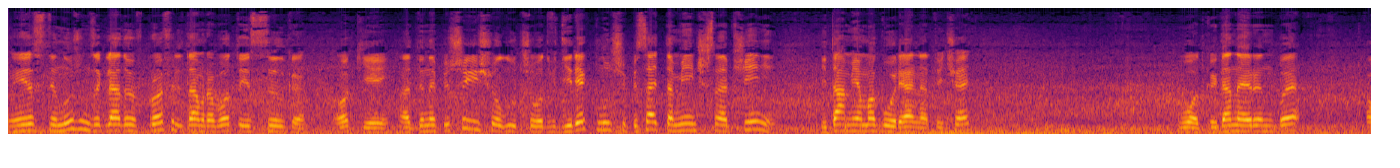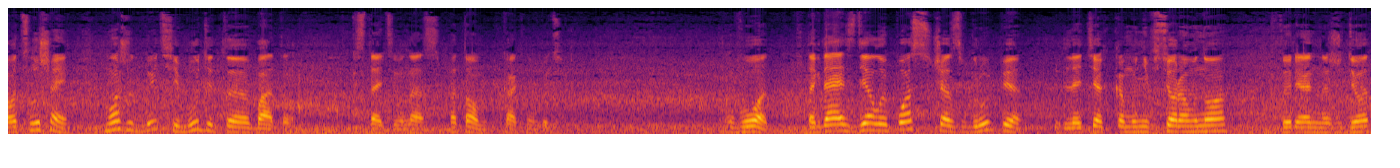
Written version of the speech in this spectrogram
ну если нужен, заглядываю в профиль, там работа и ссылка. Окей. А ты напиши еще лучше. Вот в директ лучше писать, там меньше сообщений. И там я могу реально отвечать. Вот, когда на РНБ. А вот слушай, может быть и будет э, батл. Кстати, у нас потом как-нибудь. Вот. Тогда я сделаю пост сейчас в группе для тех, кому не все равно, кто реально ждет.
